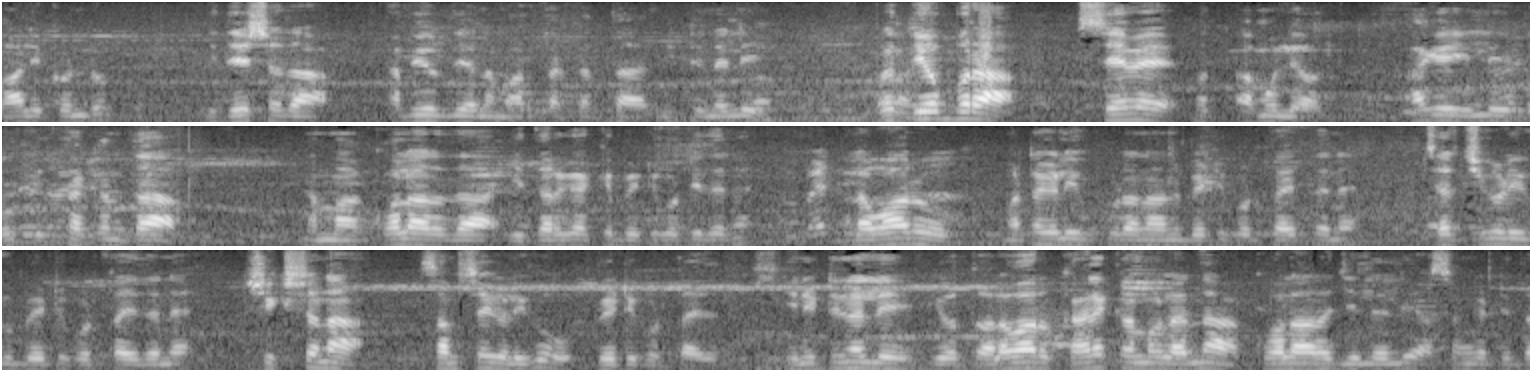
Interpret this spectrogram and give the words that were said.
ಬಾಳಿಕೊಂಡು ಈ ದೇಶದ ಅಭಿವೃದ್ಧಿಯನ್ನು ಮಾಡ್ತಕ್ಕಂಥ ನಿಟ್ಟಿನಲ್ಲಿ ಪ್ರತಿಯೊಬ್ಬರ ಸೇವೆ ಮತ್ತು ಅಮೂಲ್ಯವಾಗಿದೆ ಹಾಗೆ ಇಲ್ಲಿ ಇರ್ತಕ್ಕಂಥ ನಮ್ಮ ಕೋಲಾರದ ಈ ದರ್ಗಾಕ್ಕೆ ಭೇಟಿ ಕೊಟ್ಟಿದ್ದೇನೆ. ಹಲವಾರು ಮಠಗಳಿಗೂ ಕೂಡ ನಾನು ಭೇಟಿ ಕೊಡ್ತಾ ಇದ್ದೇನೆ. ಚರ್ಚ್ಗಳಿಗೂ ಭೇಟಿ ಕೊಡ್ತಾ ಇದ್ದೇನೆ. ಶಿಕ್ಷಣ ಸಂಸ್ಥೆಗಳಿಗೂ ಭೇಟಿ ಕೊಡ್ತಾ ಇದ್ದೇನೆ. ಈ ನಿಟ್ಟಿನಲ್ಲಿ ಇವತ್ತು ಹಲವಾರು ಕಾರ್ಯಕ್ರಮಗಳನ್ನು ಕೋಲಾರ ಜಿಲ್ಲೆಯಲ್ಲಿ ಅಸಂಘಟಿತ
